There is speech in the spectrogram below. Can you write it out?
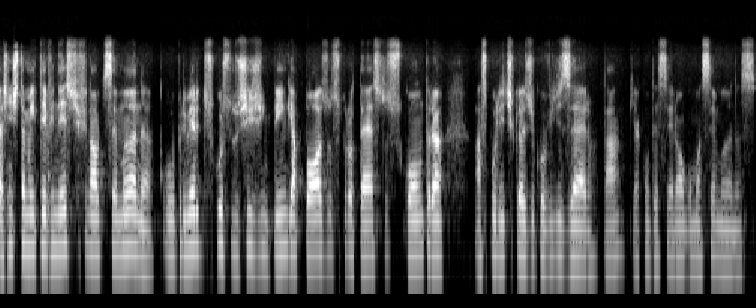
a gente também teve neste final de semana o primeiro discurso do Xi Jinping após os protestos contra as políticas de Covid-0, tá? que aconteceram algumas semanas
